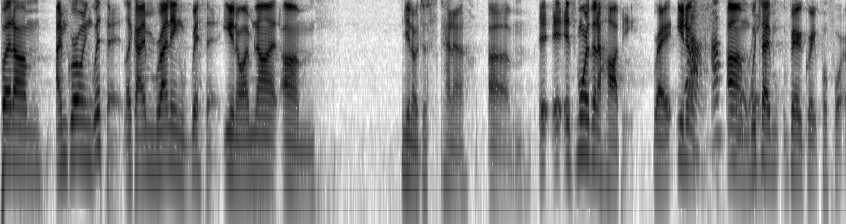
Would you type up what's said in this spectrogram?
But um, I'm growing with it. Like I'm running with it. You know, I'm not um, you know, just kind of um, it- it's more than a hobby. Right, you Yeah, know, um, which. I'm very grateful for.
